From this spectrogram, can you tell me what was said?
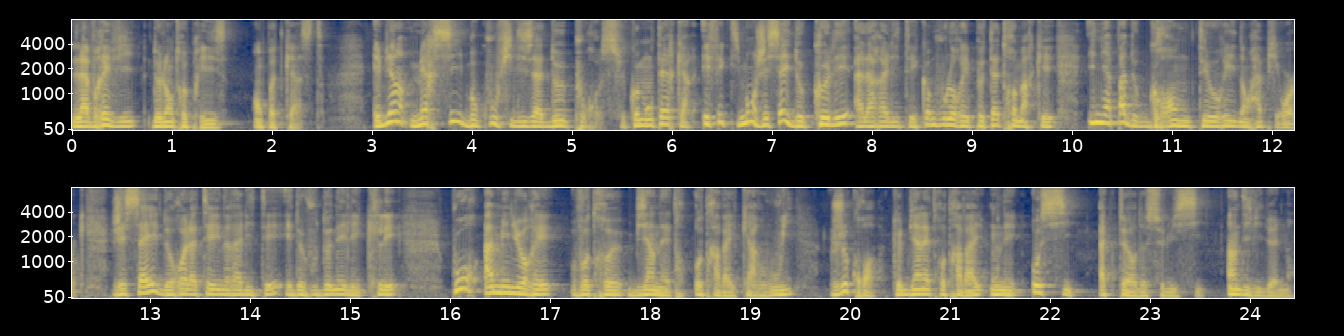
La vraie vie de l'entreprise en podcast. Eh bien, merci beaucoup Philisa2 pour ce commentaire car effectivement, j'essaye de coller à la réalité. Comme vous l'aurez peut-être remarqué, il n'y a pas de grande théorie dans Happy Work. J'essaye de relater une réalité et de vous donner les clés pour améliorer votre bien-être au travail. Car oui, je crois que le bien-être au travail, on est aussi acteur de celui-ci individuellement.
